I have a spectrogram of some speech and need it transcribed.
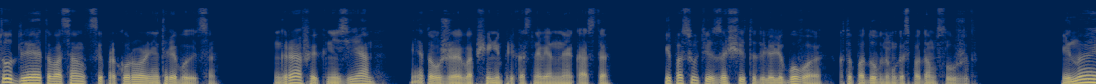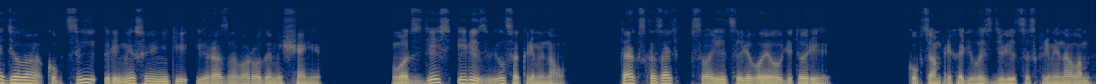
Тут для этого санкции прокурора не требуется. Графы, князья — это уже вообще неприкосновенная каста, и, по сути, защита для любого, кто подобным господам служит. Иное дело — купцы, ремесленники и разного рода мещане. Вот здесь и резвился криминал так сказать, в своей целевой аудитории. Купцам приходилось делиться с криминалом,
